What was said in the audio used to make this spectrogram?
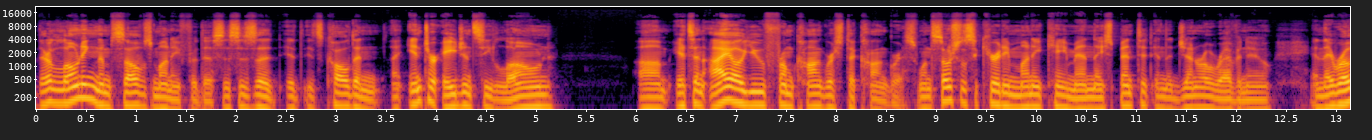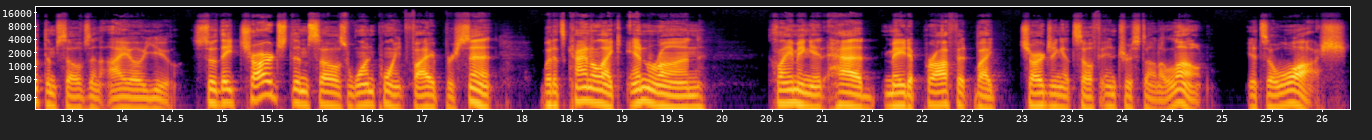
They're loaning themselves money for this. This is a it, it's called an, an interagency loan. Um, it's an IOU from Congress to Congress. When Social Security money came in, they spent it in the general revenue and they wrote themselves an IOU. So they charged themselves 1.5%, but it's kind of like Enron claiming it had made a profit by charging itself interest on a loan. It's a wash.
